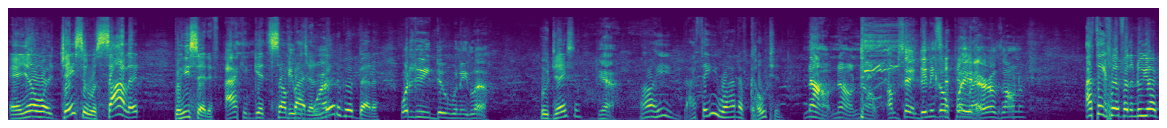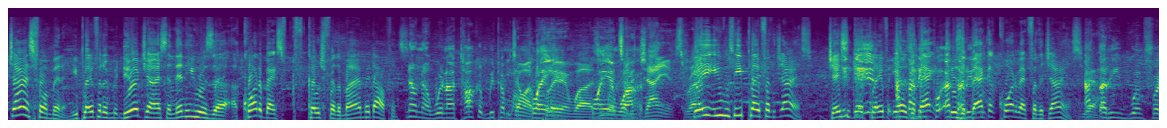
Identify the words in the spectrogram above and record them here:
And you know what? Jason was solid, but he said if I can get somebody a little bit better. What did he do when he left? Who, Jason? Yeah. Oh, he. I think he wound up coaching. No, no, no. I'm saying, didn't he go play at Arizona? I think he played for the New York Giants for a minute. He played for the New York Giants, and then he was a, a quarterbacks coach for the Miami Dolphins. No, no, we're not talking. We're talking, You talking about about playing, playing wise. He Playing went to the wise. Giants, Yeah, right? he, he was. He played for the Giants. Jason He Garrett played for. Yeah, he was a thought he back. he was a he backup quarterback for the Giants. I thought he went for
